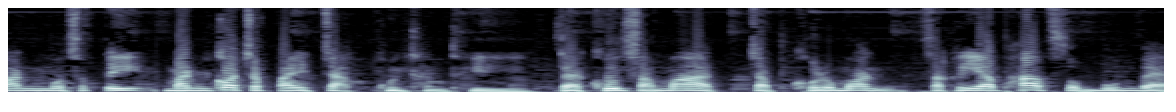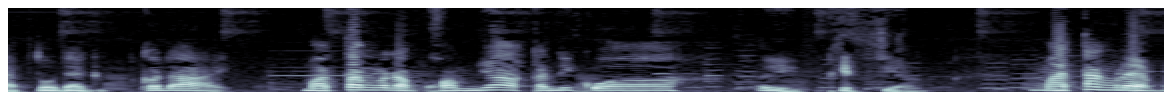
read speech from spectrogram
มันหมดสติมันก็จะไปจากคุณทันที แต่คุณสามารถจับโคโลมอน ศักยภาพสมบูรณ์แบบตัวใดก็ได้ มาตั้งระดับความยากกันดีกว่า เอ้ยผิดเสียง มาตั้งระดับ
